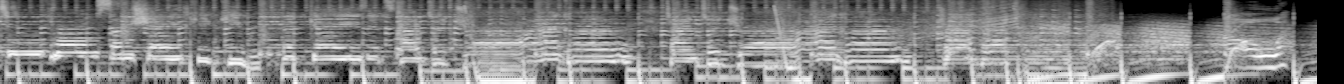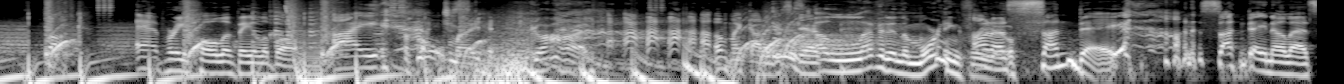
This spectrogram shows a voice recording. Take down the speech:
To throw some shade, Kiki with the gaze. It's time to drag her, time to drag her, drag her. Oh, fuck. Every hole available. I. Oh my god. oh my god, I just scared. 11 in the morning for you. on you. a Sunday. on a Sunday, no less.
